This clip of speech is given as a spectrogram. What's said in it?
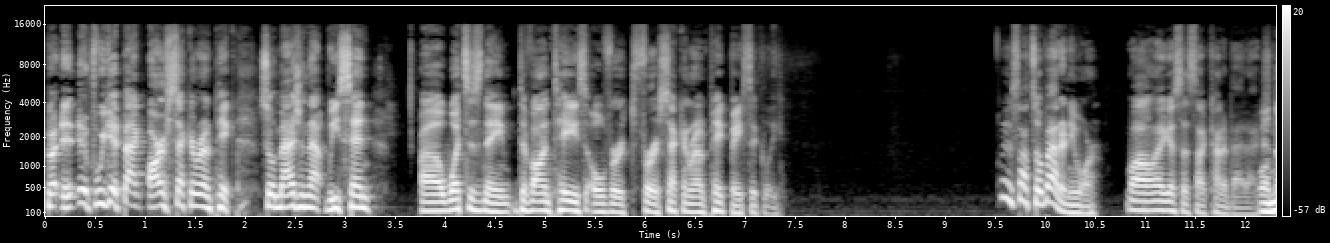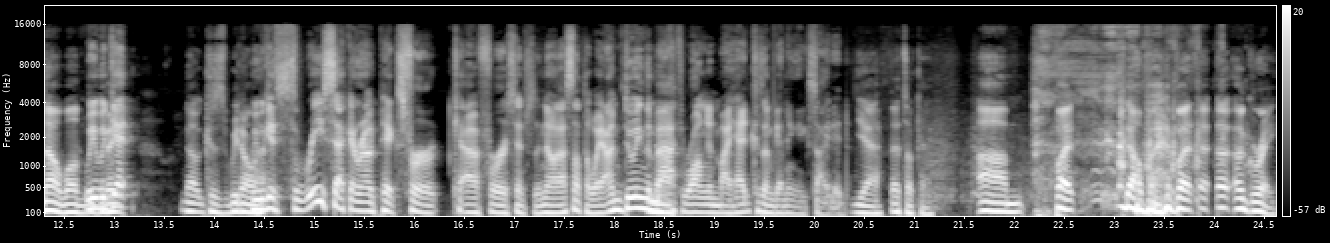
But if we get back our second round pick, so imagine that we send, uh, what's his name, Devon Toews over for a second round pick, basically. It's not so bad anymore. Well, I guess that's not kind of bad. Actually. Well, no. Well, we would they- get no because we don't. we would get three second round picks for uh, for essentially. No, that's not the way. I'm doing the math wrong in my head because I'm getting excited. Yeah, that's okay. Um, but no, but but uh, uh, agree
